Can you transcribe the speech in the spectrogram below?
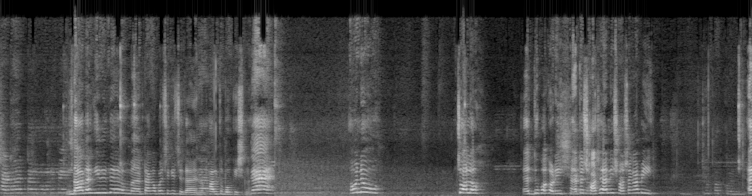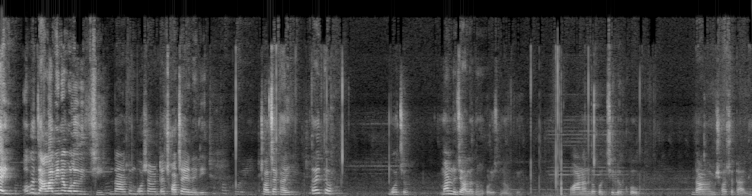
ষাট হাজার টাকা ওখানে পেয়েছি। দাদাগিরিতে টাকা পয়সা কিছু দেয় না ফালতু বকিস না। চলো। এই দুপা করি একটা শশা আনি, শশা খাবি? এই, ওকে জ্বালাবি না বলে দিচ্ছি। দাঁড়া, তুমি বসে একটা ছচা এনে দি ছচা খাই, তাই তো? বোঝো মানুষ জ্বালাতন করিস না ওকে। ও আনন্দ করছিল খুব। দাঁড়া, আমি শশাটা আনি।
